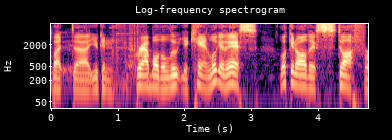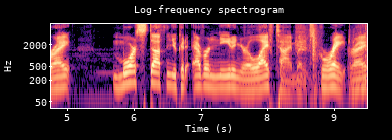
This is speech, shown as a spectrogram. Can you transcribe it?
But uh, you can grab all the loot you can. Look at this. Look at all this stuff, right? More stuff than you could ever need in your lifetime, but it's great, right?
